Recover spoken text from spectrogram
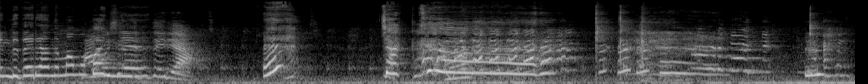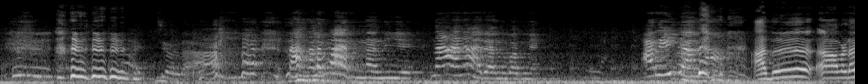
എന്ത് തരാന്ന് മമ്മു പറഞ്ഞേ? ചക്ക. ഞങ്ങളെ നീ. ഞാനാരാന്ന് പറഞ്ഞേ. അറിയില്ല അത് അവിടെ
